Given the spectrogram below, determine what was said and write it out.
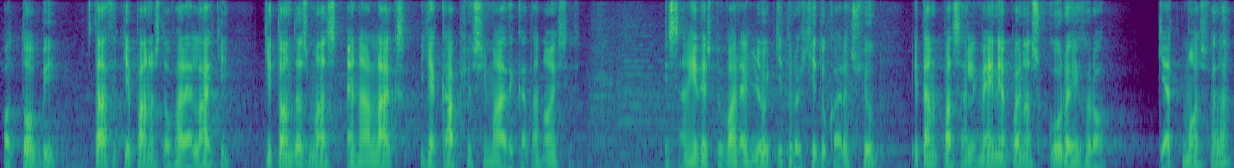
ο Τόμπι στάθηκε πάνω στο βαρελάκι, κοιτώντας μας ένα λάξ για κάποιο σημάδι κατανόησης. Οι σανίδες του βαρελιού και η τροχή του καροτσιού ήταν πασαλημένοι από ένα σκούρο υγρό, και η ατμόσφαιρα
